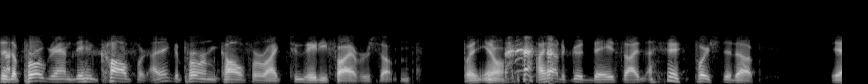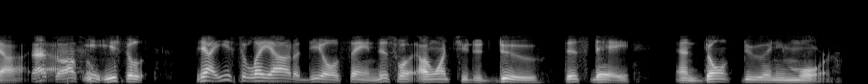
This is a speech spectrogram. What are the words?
said the program didn't call for. I think the program called for like 285 or something. But you know, I had a good day, so I pushed it up. Yeah, That's uh, awesome. He, he used to, yeah, he used to lay out a deal saying, "This is what I want you to do this day, and don't do any more."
